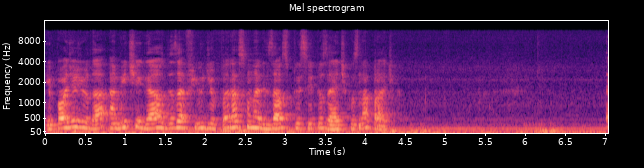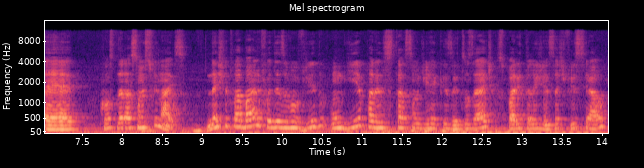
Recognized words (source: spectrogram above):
e pode ajudar a mitigar o desafio de operacionalizar os princípios éticos na prática. É, considerações finais. Neste trabalho foi desenvolvido um guia para licitação de requisitos éticos para inteligência artificial,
